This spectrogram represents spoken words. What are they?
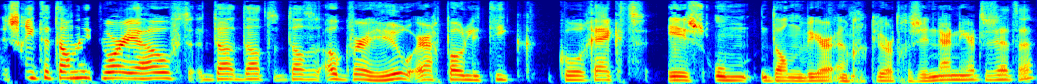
schiet het dan niet door je hoofd dat, dat, dat het ook weer heel erg politiek correct is om dan weer een gekleurd gezin daar neer te zetten?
